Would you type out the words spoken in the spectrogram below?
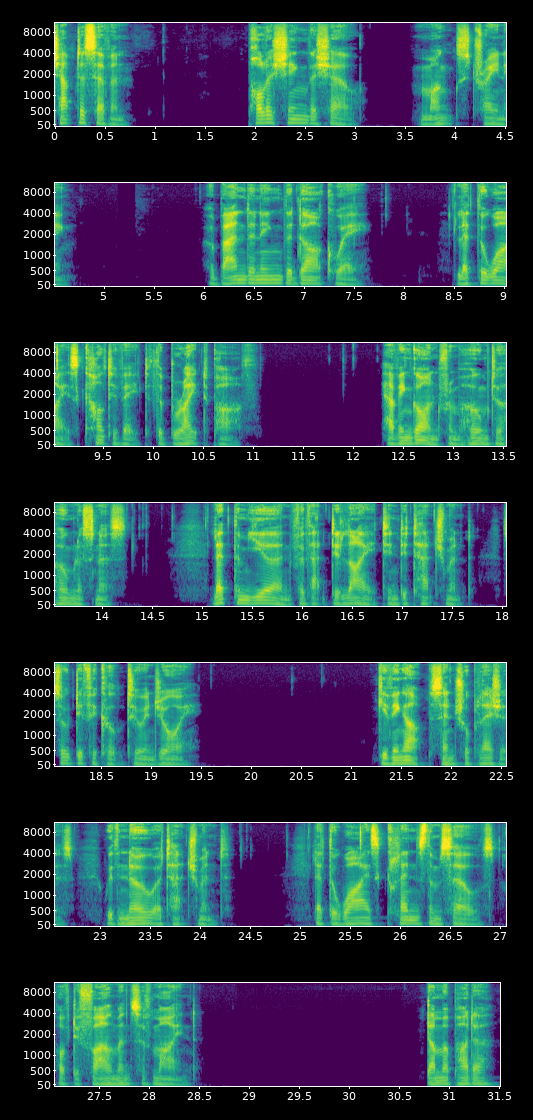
Chapter 7 Polishing the Shell Monk's Training Abandoning the dark way, let the wise cultivate the bright path. Having gone from home to homelessness, let them yearn for that delight in detachment so difficult to enjoy. Giving up sensual pleasures with no attachment, let the wise cleanse themselves of defilements of mind. Dhammapada,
